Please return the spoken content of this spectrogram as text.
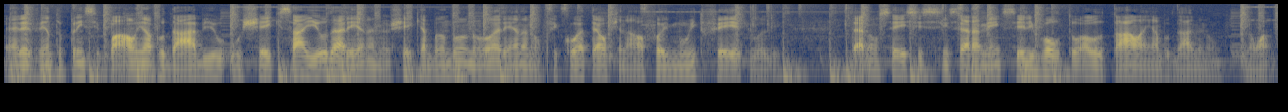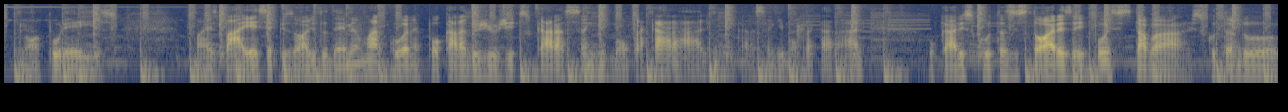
Era evento principal em Abu Dhabi. O Sheik saiu da arena, meu. O Sheik abandonou a arena, não ficou até o final. Foi muito feio aquilo ali. Até não sei se, sinceramente, se ele voltou a lutar lá em Abu Dhabi. Não, não, não apurei isso. Mas, bah, esse episódio do Demian marcou, né? Pô, o cara do jiu-jitsu, cara sangue bom pra caralho, meu. Cara sangue bom pra caralho o cara escuta as histórias aí, pô, estava escutando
